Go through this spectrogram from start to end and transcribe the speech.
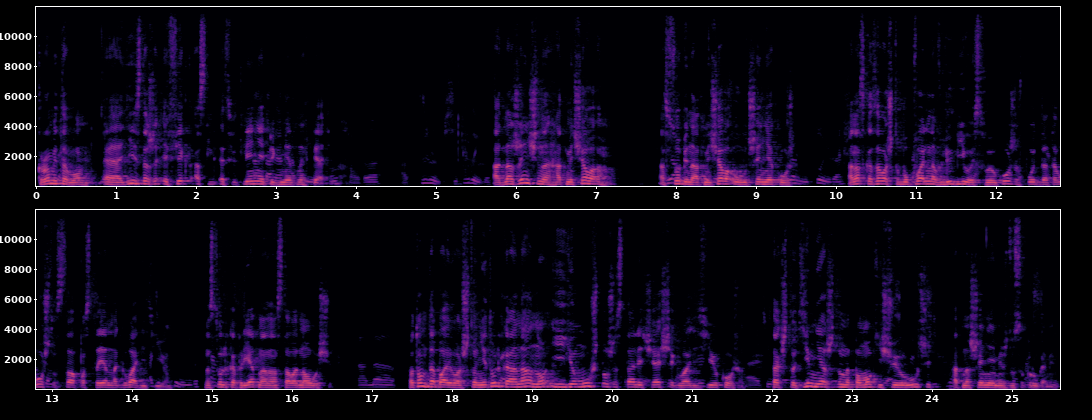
Кроме того, э, есть даже эффект осветления пигментных пятен. Одна женщина отмечала, особенно отмечала улучшение кожи. Она сказала, что буквально влюбилась в свою кожу, вплоть до того, что стала постоянно гладить ее. Настолько приятно она стала на ощупь. Потом добавила, что не только она, но и ее муж тоже стали чаще гладить ее кожу. Так что Тим неожиданно помог еще и улучшить отношения между супругами.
